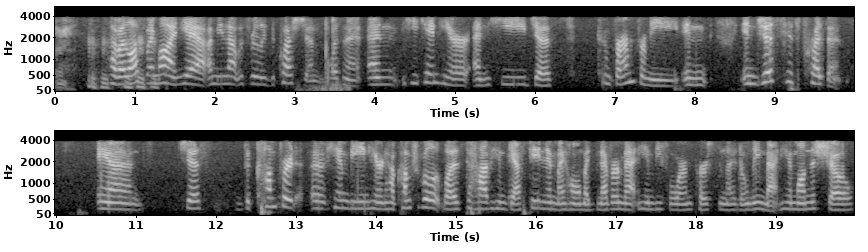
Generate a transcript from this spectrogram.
mm. have I lost my mind? Yeah, I mean that was really the question, wasn't it? And he came here and he just confirmed for me in in just his presence and just the comfort of him being here and how comfortable it was to have him guesting in my home. I'd never met him before in person. I'd only met him on the show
